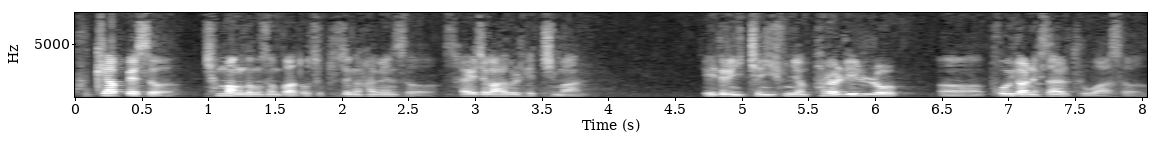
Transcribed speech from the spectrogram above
국회 앞에서 천망동선과 노숙투쟁을 하면서 사회적 악을 했지만 저희들은 2020년 8월 1일로 어, 포유라는 회사를 들어와서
